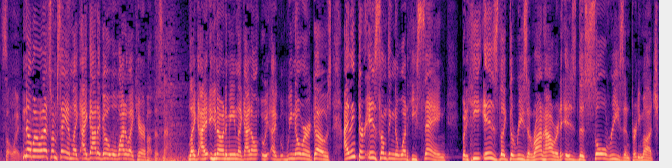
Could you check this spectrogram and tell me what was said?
so, like, No, but that's what I'm saying. Like, I gotta go. Well, why do I care about this now? Like, I, you know what I mean? Like, I don't. We, I, we know where it goes. I think there is something to what he's saying, but he is like the reason. Ron Howard is the sole reason, pretty much,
